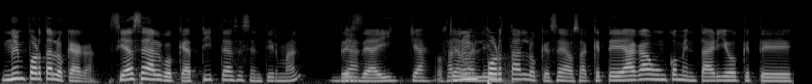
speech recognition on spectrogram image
no importa lo que haga. Si hace algo que a ti te hace sentir mal, desde ahí ya. O sea, no importa lo que sea. O sea, que te haga un comentario, que te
